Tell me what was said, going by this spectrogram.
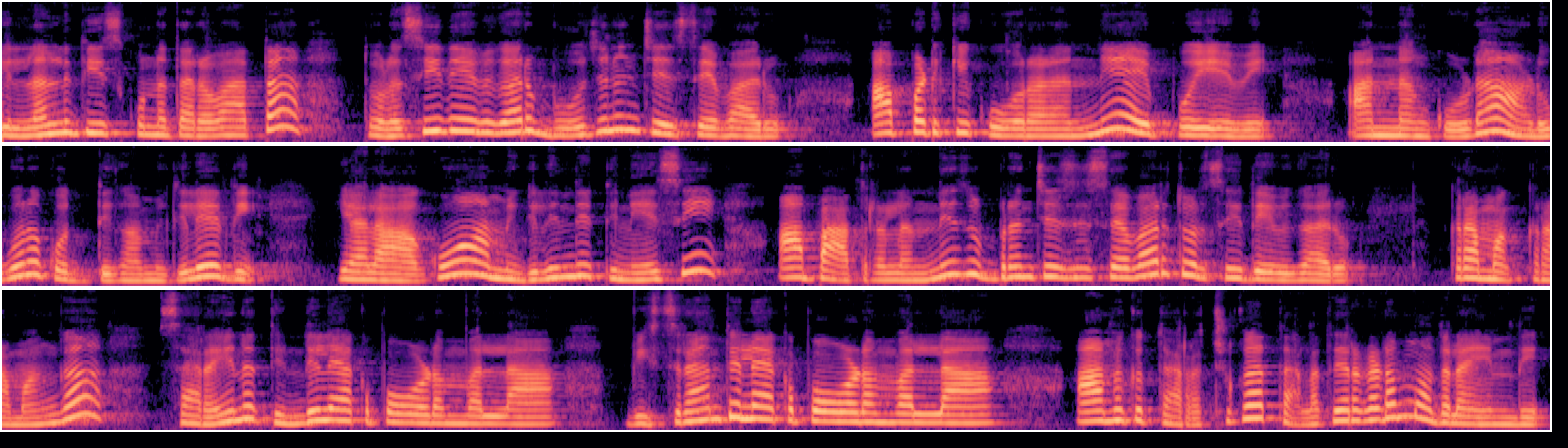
పిల్లల్ని తీసుకున్న తర్వాత తులసీదేవి గారు భోజనం చేసేవారు. అప్పటికి కూరలన్నీ అయిపోయేవి. అన్నం కూడా అడుగున కొద్దిగా మిగిలేది. ఎలాగో ఆ మిగిలింది తినేసి ఆ పాత్రలన్నీ శుభ్రం చేసేసేవారు తులసీదేవి గారు. క్రమక్రమంగా సరైన తిండి లేకపోవడం వల్ల విశ్రాంతి లేకపోవడం వల్ల ఆమెకు తరచుగా తల తిరగడం మొదలైంది.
